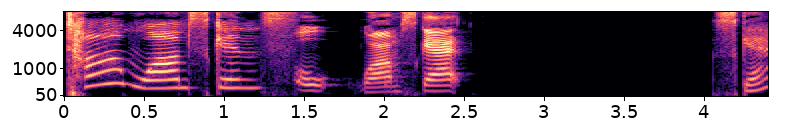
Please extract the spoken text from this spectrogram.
Tom Wamskins, Oh, Wamscat. scat?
